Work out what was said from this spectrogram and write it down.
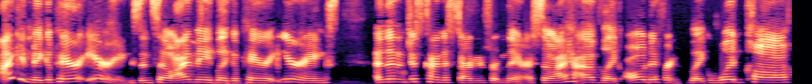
I can make a pair of earrings. And so I made like a pair of earrings, and then it just kind of started from there. So I have like all different, like woodcock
